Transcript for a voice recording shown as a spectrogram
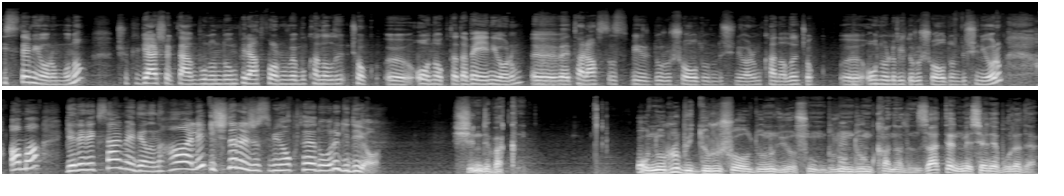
istemiyorum bunu. Çünkü gerçekten bulunduğum platformu ve bu kanalı çok e, o noktada beğeniyorum E, ve tarafsız bir duruş olduğunu düşünüyorum. Kanalın çok e, onurlu bir duruş olduğunu düşünüyorum. Ama geleneksel medyanın hali içler acısı bir noktaya doğru gidiyor. Şimdi bak onurlu bir duruşu olduğunu diyorsun bulunduğum kanalın. Zaten mesele burada.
